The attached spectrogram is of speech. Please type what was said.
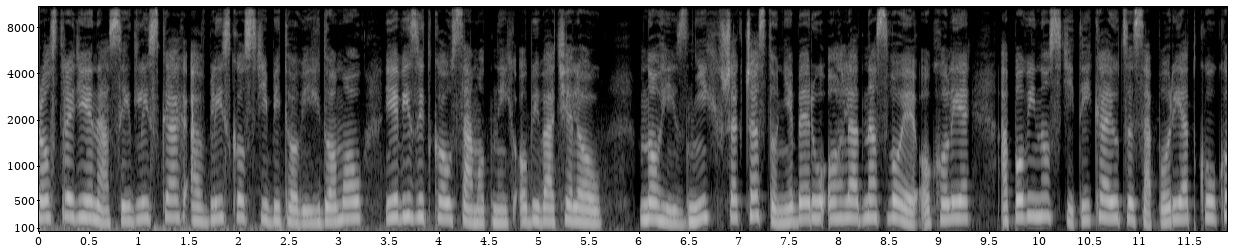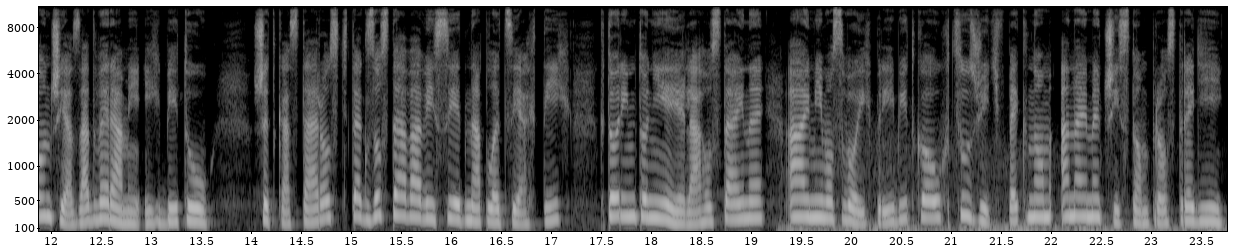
Prostredie na sídliskách a v blízkosti bytových domov je vizitkou samotných obyvateľov. Mnohí z nich však často neberú ohľad na svoje okolie a povinnosti týkajúce sa poriadku končia za dverami ich bytu. Všetká starosť tak zostáva vysieť na pleciach tých, ktorým to nie je ľahostajné a aj mimo svojich príbytkov chcú žiť v peknom a najmä čistom prostredí.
